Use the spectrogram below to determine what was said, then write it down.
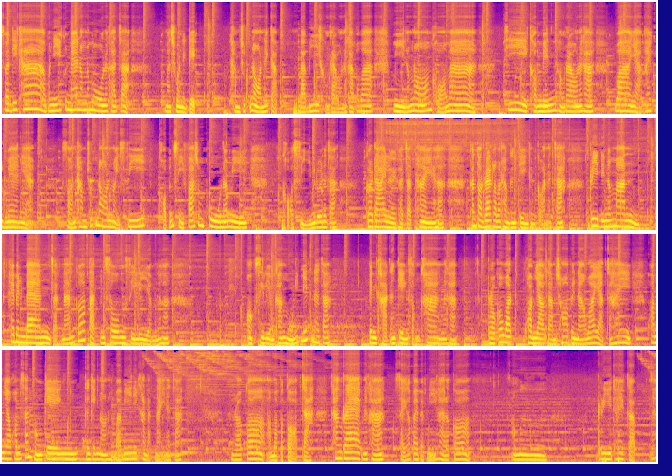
สวัสดีค่ะ วันนี้คุณแม่น้องนโมนะคะ จะมาชวนเด็กๆทำชุดนอนให้กับบาร์บี้ของเรานะคะ เพราะว่ามีน้องๆขอมาที่คอมเมนต์ของเรานะคะ ว่าอยากให้คุณแม่เนี่ย สอนทำชุดนอนหน่อยซิขอเป็นสีฟ้าชมพูนะมีขอสีมาด้วยนะจ๊ะ ก็ได้เลยค่ะจัดให้นะคะ ขั้นตอนแรกเรามาทำกางเกงกันก่อนนะจ๊ะ รีดดินน้ำมันให้เป็นแบนๆจากนั้นก็ตัดเป็นทรงสี่เหลี่ยมนะคะ ออกสี่เหลี่ยมคางหมูนิดๆนะจ๊ะ เป็นขากางเกงสองข้างนะคะ เราก็วัดความยาวตามชอบเลยนะ ว่าอยากจะให้ความยาวความสั้นของเกงกางเกงนอนของบาร์บี้นี่ขนาดไหนนะจ๊ะ แล้วก็เอามาประกอบจ้ะ ข้างแรกนะคะ ใส่เข้าไปแบบนี้ค่ะ แล้วก็เอามือรีดให้กับ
